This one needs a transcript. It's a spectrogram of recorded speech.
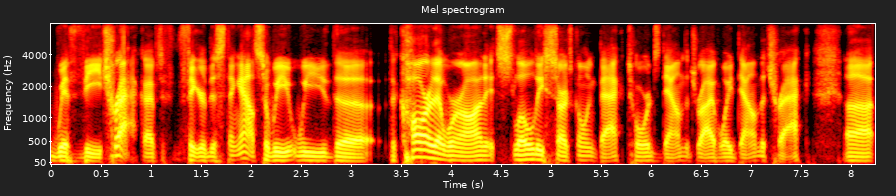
with the track. I have to figure this thing out. So we we the the car that we're on it slowly starts going back towards down the driveway down the track uh,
